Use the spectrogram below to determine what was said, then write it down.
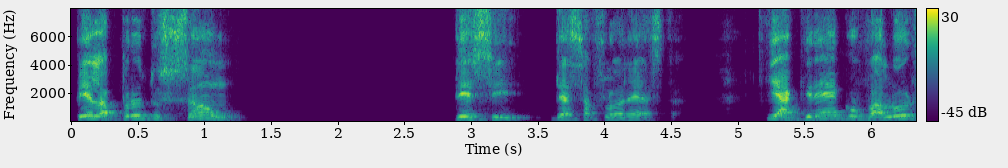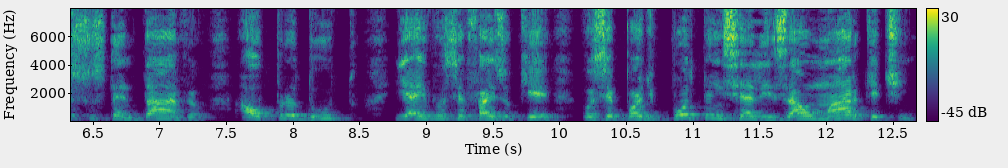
pela produção desse dessa floresta, que agrega o valor sustentável ao produto. E aí você faz o quê? Você pode potencializar o marketing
